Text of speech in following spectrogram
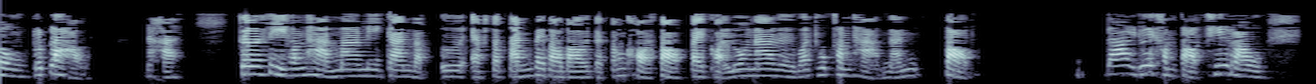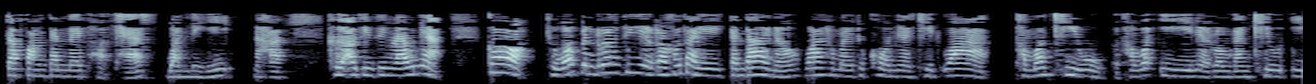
ลงหรือเปล่านะคะ เจอสี่คำถามมามีการแบบเออแอบสตันไปเบาๆ แต่ต้องขอตอบไปก่อนล่วงหน้าเลยว่าทุกคำถามนั้นตอบได้ด้วยคำตอบที่เราจะฟังกันในพอดแคสต์วันนี้นะคะ คือเอาจริง ๆแล้วเนี่ย ก็ถือว่าเป็นเรื่องที่เราเข้าใจกันได้เนาะว่าทำไมทุกคนเนี่ยคิดว่าคำว่า Q กับคำว่า E เนี่ยรวมกัน QE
